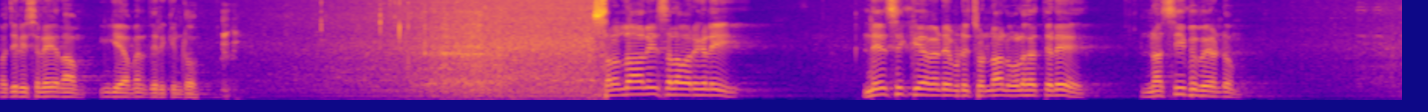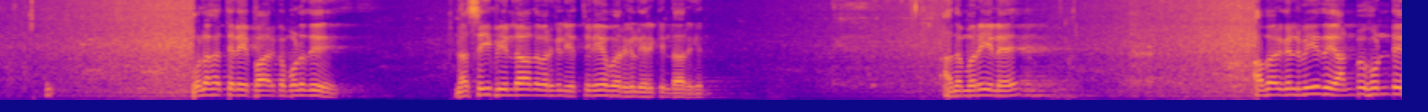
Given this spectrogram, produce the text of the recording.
மஜ்லிஸிலே நாம் இங்கே அமர்ந்திருக்கின்றோம். சல்லா அலிஸ்லாம் அவர்களை நேசிக்க வேண்டும் என்று சொன்னால் உலகத்திலே நசீபு வேண்டும். உலகத்திலே பார்க்கும் பொழுது நசீபு இல்லாதவர்கள் எத்தனையோவர்கள் இருக்கின்றார்கள். அந்த முறையில் அவர்கள் மீது அன்பு கொண்டு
